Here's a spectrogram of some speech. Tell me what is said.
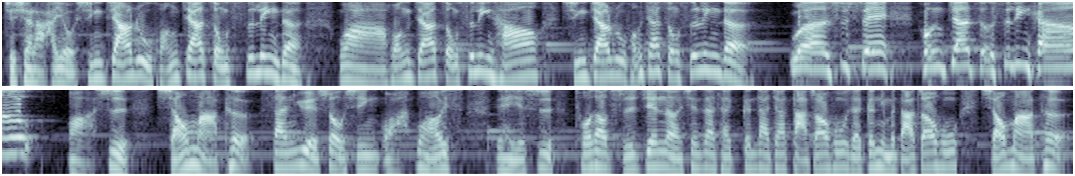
接下来还有新加入皇家总司令的，哇，皇家总司令好，新加入皇家总司令的。我，是谁？皇家总司令好！哇，是小马特三月寿星。哇，不好意思，也是拖到时间了，现在才跟大家打招呼，才跟你们打招呼。小马特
